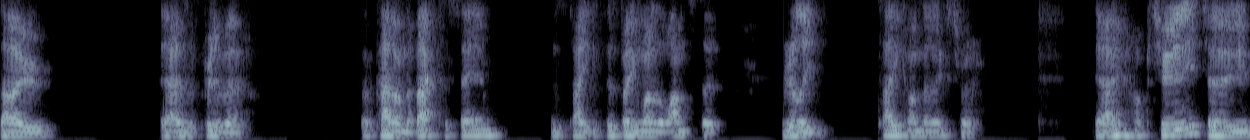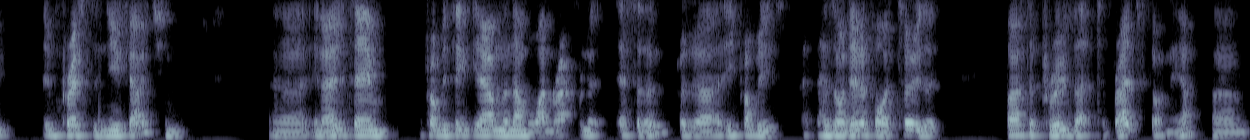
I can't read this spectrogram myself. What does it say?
so yeah, as a bit of a, a pat on the back to Sam as take as being one of the ones to really take on that extra you know, opportunity to impress the new coach. And, uh, you know, Sam probably think, yeah, I'm the number one ruckman at Essendon, but uh, he probably has identified too that I have to prove that to Brad Scott now, um,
